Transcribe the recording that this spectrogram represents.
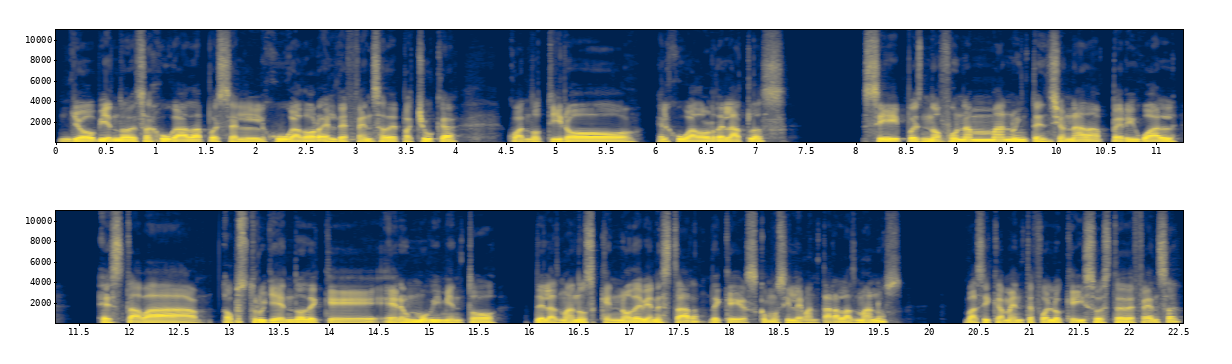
Yo viendo esa jugada, pues el jugador, el defensa de Pachuca, cuando tiró el jugador del Atlas, sí, pues no fue una mano intencionada, pero igual estaba obstruyendo de que era un movimiento de las manos que no debían estar, de que es como si levantara las manos. Básicamente fue lo que hizo este defensa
